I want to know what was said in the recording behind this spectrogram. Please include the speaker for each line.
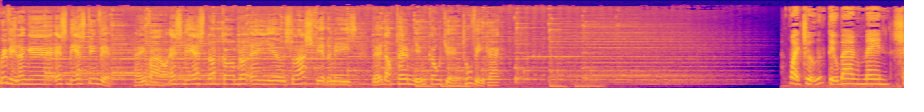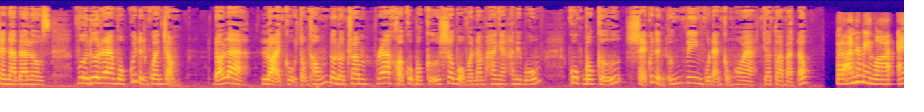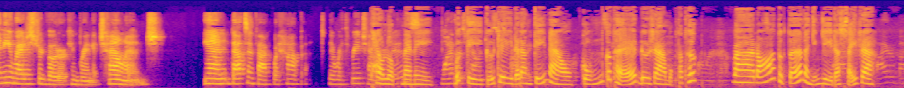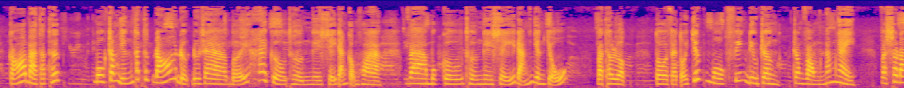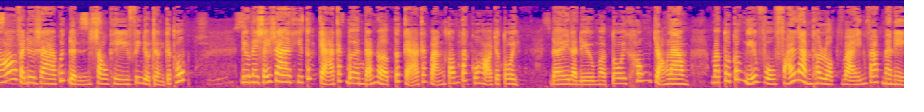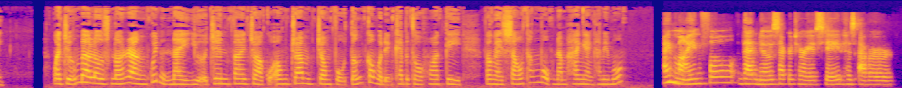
Speaker 1: Quý vị đang nghe SBS tiếng Việt, hãy vào sbs.com.au/vietnamese để đọc thêm những câu chuyện thú vị khác.
Speaker 2: Ngoại trưởng tiểu bang Maine Shanna Bellows vừa đưa ra một quyết định quan trọng, đó là loại cựu Tổng thống Donald Trump ra khỏi cuộc bầu cử sơ bộ vào năm 2024. Cuộc bầu cử sẽ quyết định ứng viên của đảng Cộng Hòa cho Tòa Bạch Ốc.
Speaker 3: But under Maine law, any registered voter can bring a challenge.
Speaker 4: Theo luật Manny, bất kỳ cử tri đã đăng ký nào cũng có thể đưa ra một thách thức. Và đó thực tế là những gì đã xảy ra. Có ba thách thức. Một trong những thách thức đó được đưa ra bởi hai cựu thượng nghị sĩ đảng Cộng Hòa và một cựu thượng nghị sĩ đảng Dân Chủ. Và theo luật, tôi phải tổ chức một phiên điều trần trong vòng 5 ngày và sau đó phải đưa ra quyết định sau khi phiên điều trần kết thúc. Điều này xảy ra khi tất cả các bên đã nộp tất cả các bản tóm tắt của họ cho tôi. Đây là điều mà tôi không chọn làm, mà tôi có nghĩa vụ phải làm theo luật và hiến pháp Manny.
Speaker 2: Ngoại trưởng Bellows nói rằng quyết định này dựa trên vai trò của ông Trump trong vụ tấn công vào Điện Capitol Hoa Kỳ vào ngày 6 tháng 1 năm 2021.
Speaker 3: I'm mindful that no Secretary of State has ever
